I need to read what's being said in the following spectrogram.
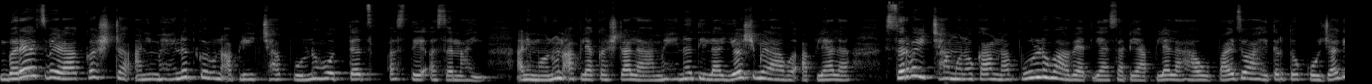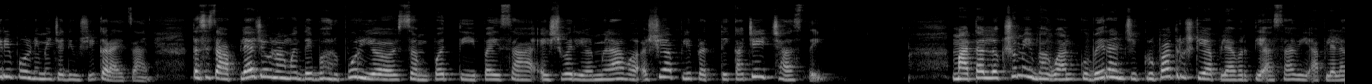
बऱ्याच वेळा कष्ट आणि मेहनत करून आपली इच्छा पूर्ण होतच असते असं नाही. आणि म्हणून आपल्या कष्टाला मेहनतीला यश मिळावं आपल्याला सर्व इच्छा मनोकामना पूर्ण व्हाव्यात यासाठी आपल्याला हा उपाय जो आहे तर तो कोजागिरी पौर्णिमेच्या दिवशी करायचा आहे. तसेच आपल्या जीवनामध्ये भरपूर यश संपत्ती पैसा ऐश्वर मिळावं अशी आपली प्रत्येकाची इच्छा असते. माता लक्ष्मी भगवान कुबेरांची कृपादृष्टी आपल्यावरती असावी. आपल्याला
